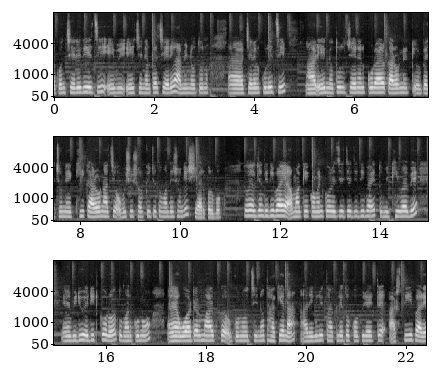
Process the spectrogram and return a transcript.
এখন ছেড়ে দিয়েছি। এই এই চ্যানেলটা ছেড়ে আমি নতুন চ্যানেল খুলেছি। আর এই নতুন চ্যানেল খোলার কারণের পেছনে কী কারণ আছে অবশ্যই সব কিছু তোমাদের সঙ্গে শেয়ার করব। তো একজন দিদিভাই আমাকে কমেন্ট করেছে যে, দিদিভাই, তুমি কীভাবে ভিডিও এডিট করো? তোমার কোনো ওয়াটারমার্ক কোনো চিহ্ন থাকে না। আর এগুলি থাকলে তো কপিরাইটে আসতেই পারে।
